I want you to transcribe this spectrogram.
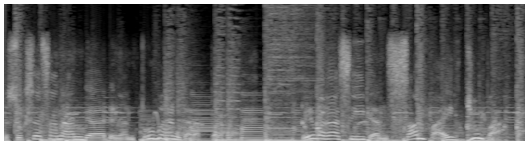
kesuksesan Anda dengan perubahan karakter. Terima kasih dan sampai jumpa.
